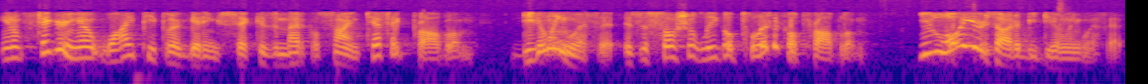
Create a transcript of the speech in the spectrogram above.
You know, figuring out why people are getting sick is a medical scientific problem. Dealing with it is a social, legal, political problem. You lawyers ought to be dealing with it.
